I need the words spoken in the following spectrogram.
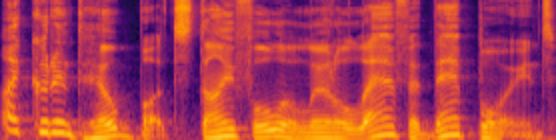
I couldn't help but stifle a little laugh at that point.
